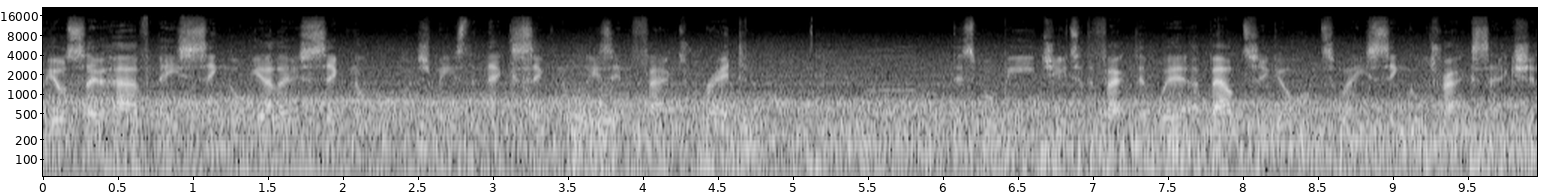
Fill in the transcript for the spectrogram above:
We also have a single yellow signal, which means the next signal is in fact red. This will be due to the fact that we're about to go onto a single track section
